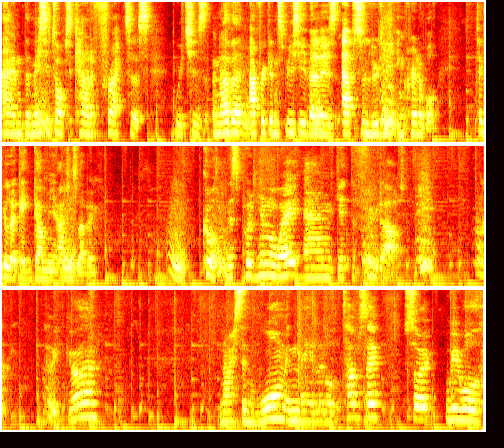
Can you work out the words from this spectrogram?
and the Mecistops cataphractus, which is another African species that is absolutely incredible. Take a look at Gummy, I just love him. Cool, let's put him away and get the food out. There we go nice and warm in their little tubs there. So we will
